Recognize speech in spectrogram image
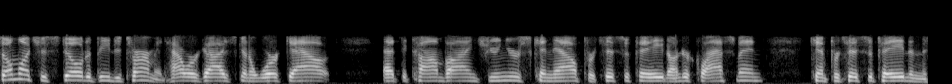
so much is still to be determined. How are guys going to work out at the combine? Juniors can now participate, underclassmen can participate in the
